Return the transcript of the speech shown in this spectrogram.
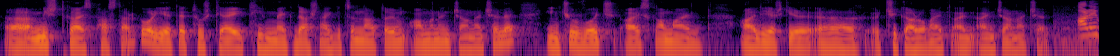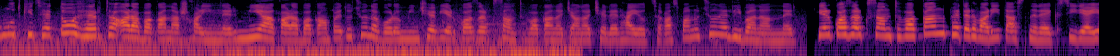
միշտ կա այս փաստարկը, որ եթե Թուրքիայի թիվ 1 դաշնակիցը ՆԱՏՕ-ում ԱՄՆ-ն ճանաչել է, ինչու ոչ այս կամ այլ այլ երկիր չի կարող այն այն, այն ճանաչել։ Արևմուտքից հետո հերթը արաբական աշխարհինն էր։ Միակ արաբական պետությունը, որը մինչև 2020 թվականը ճանաչել էր հայոց ցեղասպանությունը, Լիբանանն էր։ 2020 թվական փետրվարի 13 Սիրիայի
